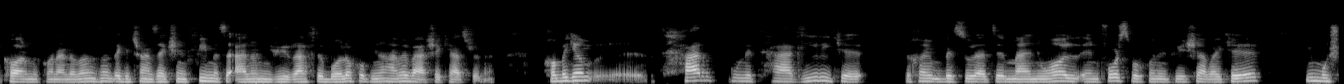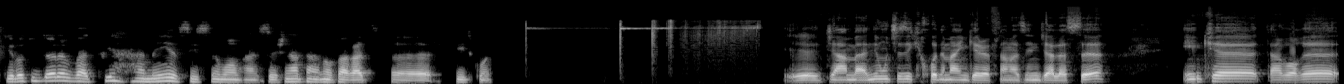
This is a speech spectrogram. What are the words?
کار می‌کنن. و مثلا اگه transaction fee مثل الان اینجوری رفته بالا خب اینا همه ورشکست شدن. خب بگم هر گونه تغییری که بخوایم به صورت manual enforce بکنیم توی شبکه این مشکلاتی داره و توی همه سیستم هم هستش. نه تنها فقط بیت کوین جمع‌بندی اون چیزی که خود من گرفتم از این جلسه اینکه در واقع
